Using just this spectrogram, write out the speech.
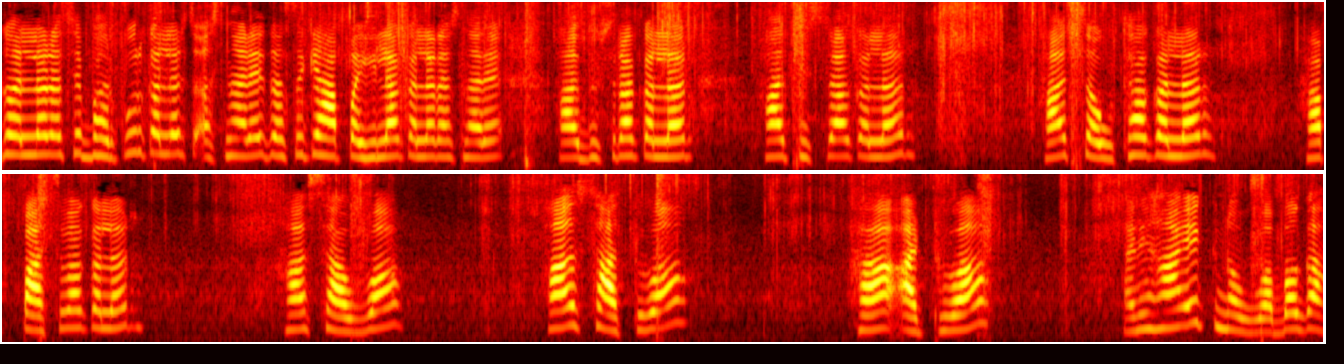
कलर असे भरपूर कलर्स असणार आहे जसं की हा पहिला कलर असणार आहे. हा दुसरा कलर हा तिसरा कलर हा चौथा कलर हा पाचवा कलर हा सहावा हा सातवा हा आठवा आणि हा एक नववा. बघा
